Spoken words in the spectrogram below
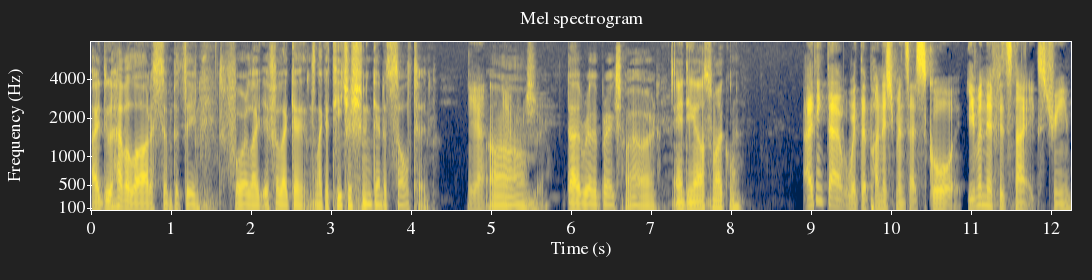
I do have a lot of sympathy for like if like a like a teacher shouldn't get assaulted. Yeah. yeah Um, for sure. That really breaks my heart. Anything else, Michael? I think that with the punishments at school, even if it's not extreme,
